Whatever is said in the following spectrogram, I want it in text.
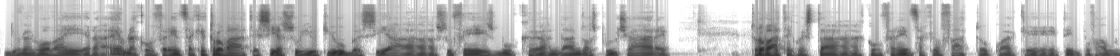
di una nuova era. È una conferenza che trovate sia su YouTube sia su Facebook andando a spulciare trovate questa conferenza che ho fatto qualche tempo fa, un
